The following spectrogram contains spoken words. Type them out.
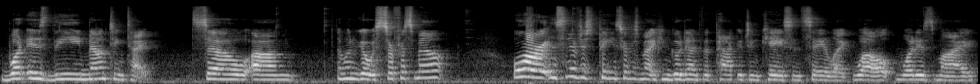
what is the mounting type? So um, I'm going to go with surface mount. Or instead of just picking surface mount, you can go down to the package and case and say like, well, what is my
